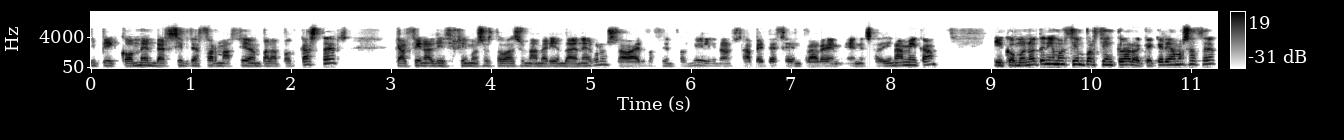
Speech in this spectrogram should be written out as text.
típico membership de formación para podcasters, que al final dijimos esto va a ser una merienda de negros, va a haber 200.000 y nos apetece entrar en, esa dinámica. Y como no teníamos 100% claro qué queríamos hacer,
